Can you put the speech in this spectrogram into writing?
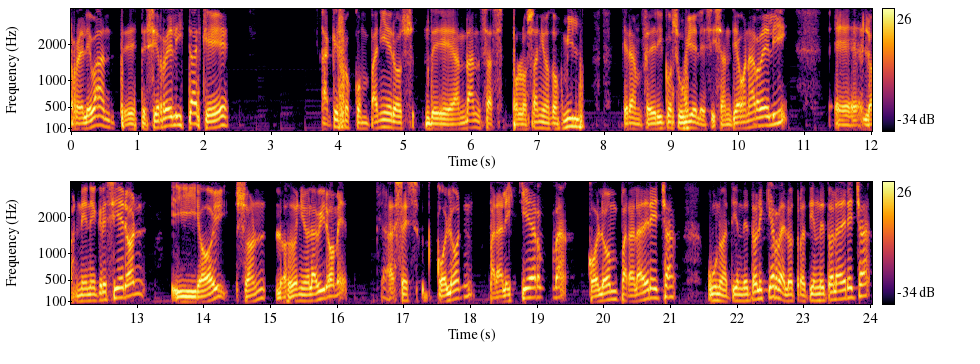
relevante de este cierre de lista es que aquellos compañeros de andanzas por los años 2000, que eran Federico Subieles y Santiago Nardelli, eh, los nene crecieron y hoy son los dueños de la Virome. Claro. Haces Colón para la izquierda, Colón para la derecha, uno atiende toda la izquierda, el otro atiende toda la derecha,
